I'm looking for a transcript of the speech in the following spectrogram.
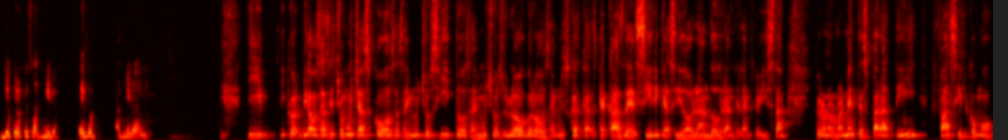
Yo creo que eso admiro, eso admiro de mí. Y, digamos, has hecho muchas cosas, hay muchos hitos, hay muchos logros, hay muchas cosas que acabas de decir y que has ido hablando durante la entrevista, pero normalmente es para ti fácil como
